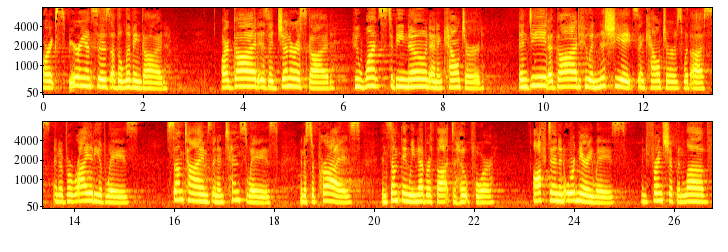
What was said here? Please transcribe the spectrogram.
are experiences of the living God. Our God is a generous God who wants to be known and encountered. Indeed, a God who initiates encounters with us in a variety of ways, sometimes in intense ways, in a surprise, in something we never thought to hope for, often in ordinary ways, in friendship and love,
